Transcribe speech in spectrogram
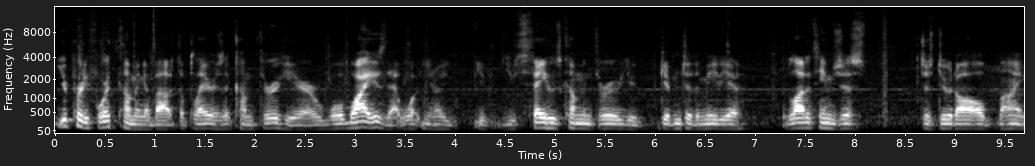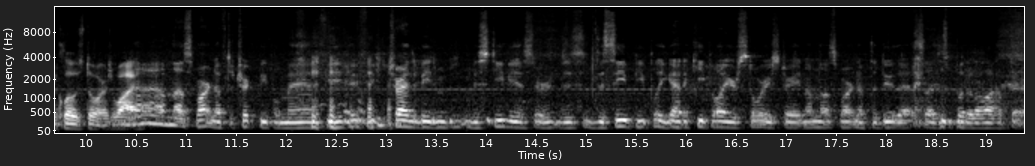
You're pretty forthcoming about the players that come through here. Well, why is that? What you know, you you say who's coming through, you give them to the media. A lot of teams just just do it all behind closed doors. Why? I'm not smart enough to trick people, man. If, you, if you're trying to be mischievous or just deceive people, you got to keep all your stories straight, and I'm not smart enough to do that, so I just put it all out there.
